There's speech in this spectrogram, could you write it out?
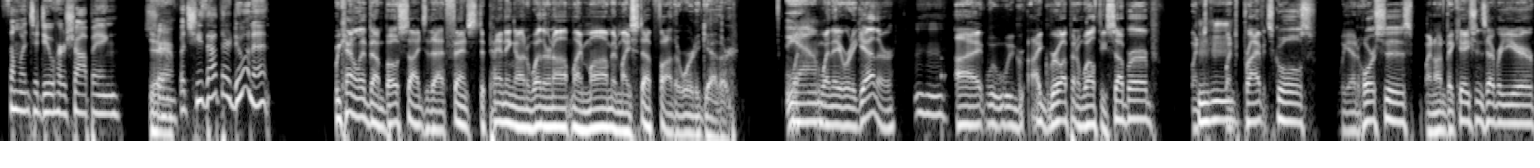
someone to do her shopping, Yeah. Sure. but she's out there doing it. We kind of lived on both sides of that fence, depending on whether or not my mom and my stepfather were together. When- Yeah. When, they were together, hmm I we, we, I grew up in a wealthy suburb. Went to, Mhm. went to private schools. We had horses. Went on vacations every year.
